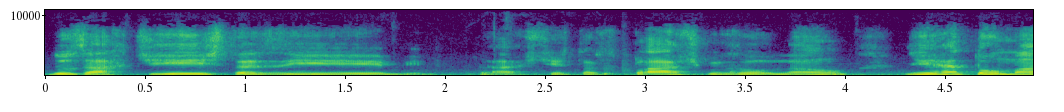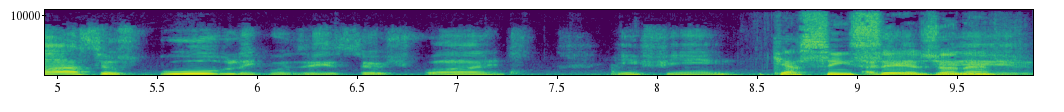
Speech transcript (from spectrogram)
dos artistas e artistas plásticos ou não, de retomar seus públicos e seus fãs enfim. Que assim seja, né?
